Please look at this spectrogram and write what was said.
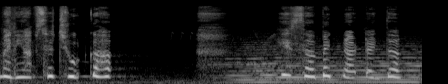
मैंने आपसे झूठ कहा। ये सब एक नाटक था।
